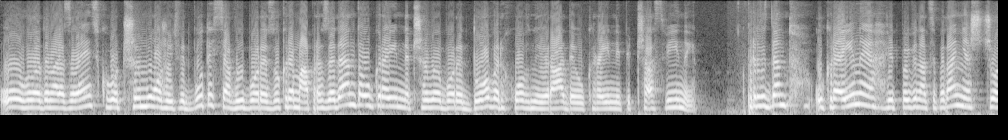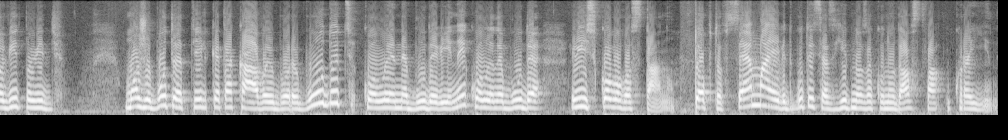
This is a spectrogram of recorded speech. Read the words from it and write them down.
у Володимира Зеленського, чи можуть відбутися вибори, зокрема президента України, чи вибори до Верховної Ради України під час війни. Президент України відповів на це питання, що відповідь може бути тільки така: вибори будуть, коли не буде війни, коли не буде військового стану. Тобто, все має відбутися згідно законодавства України.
